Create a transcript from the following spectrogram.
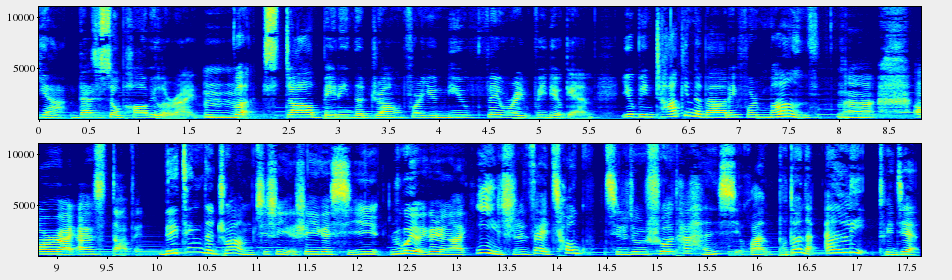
Yeah, that's so popular, right? Mm-hmm. But stop beating the drum for your new favorite video game. You've been talking about it for months. Uh, alright, I'll stop it. Beating the drum 其实也是一个习语。如果有一个人啊一直在敲鼓，其实就是说他很喜欢不断的安利推荐。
